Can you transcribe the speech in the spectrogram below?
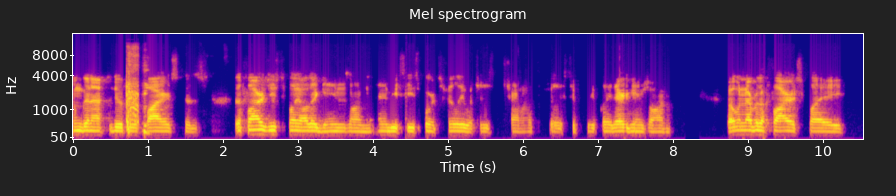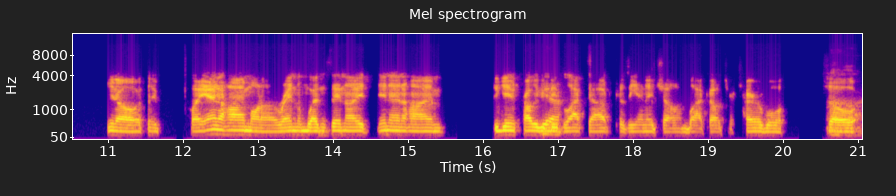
am gonna have to do for the Flyers because the Flyers used to play all their games on NBC Sports Philly, which is the channel that the Phillies typically play their games on. But whenever the Flyers play, you know, if they play Anaheim on a random Wednesday night in Anaheim, the game's probably gonna Yeah. be blacked out because the NHL and blackouts are terrible. So Uh,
